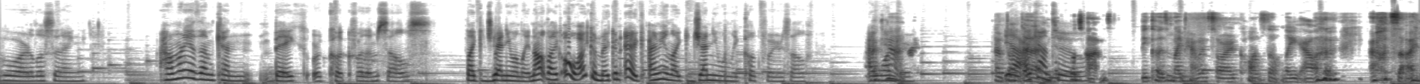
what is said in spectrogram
who are listening. How many of them can bake or cook for themselves? Like genuinely, not like oh I can make an egg. I mean like genuinely cook for yourself. I, I can. wonder. I've Yeah, done I can too. times because my Mhm. parents are constantly out outside.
